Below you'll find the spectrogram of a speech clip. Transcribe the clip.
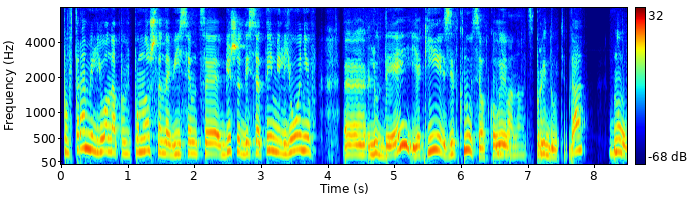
півтора мільйона помножте на 8, це більше 10 мільйонів е, людей, які зіткнуться, от коли 12. прийдуть. Да? Ну,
